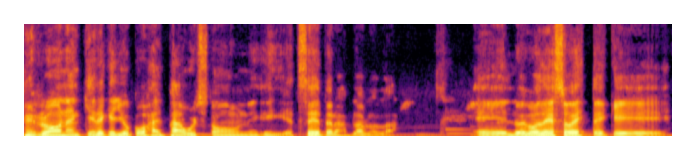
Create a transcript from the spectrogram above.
Ronan, quiere que yo coja el Power Stone, y, etcétera, bla, bla, bla. Eh, luego de eso, este, que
